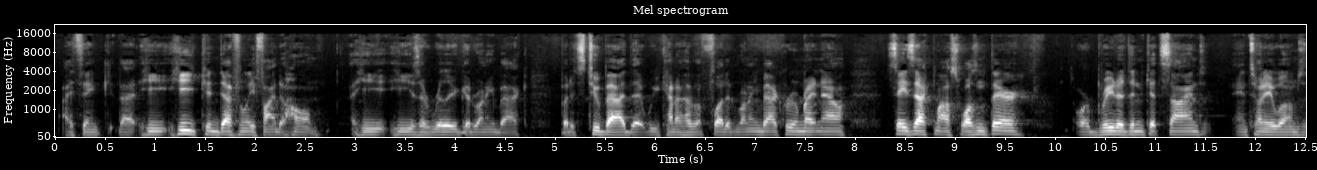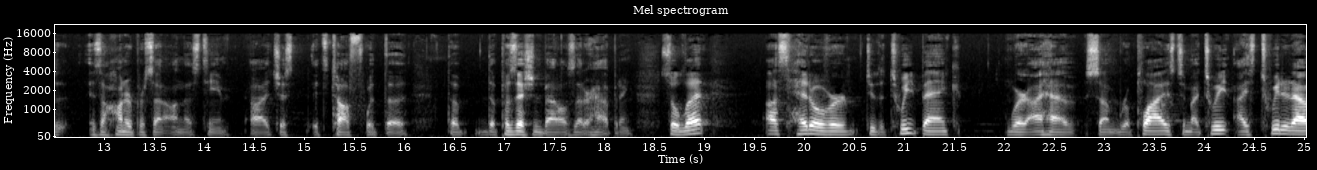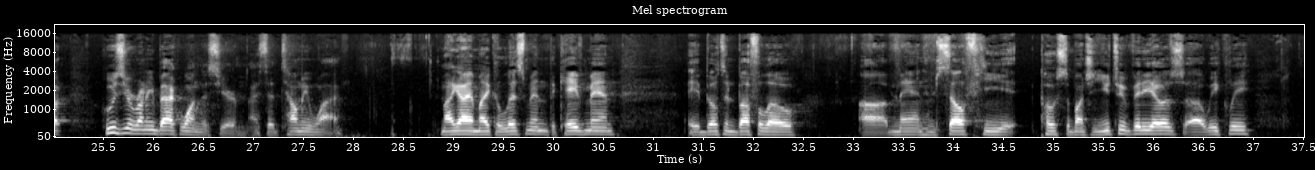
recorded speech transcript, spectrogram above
I think that he, he can definitely find a home he he's a really good running back, but it's too bad that we kind of have a flooded running back room right now. Say Zach Moss wasn't there, or Breida didn't get signed, Antonio Williams is 100% on this team. Uh, it's just it's tough with the, the the position battles that are happening. So let us head over to the tweet bank where I have some replies to my tweet. I tweeted out, "Who's your running back one this year?" I said, "Tell me why." My guy Michael Lisman, the caveman, a built-in Buffalo uh, man himself. He posts a bunch of YouTube videos uh, weekly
